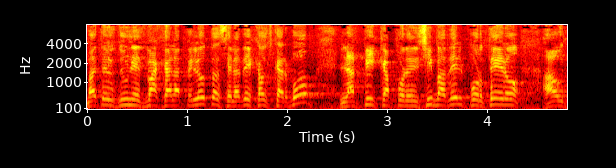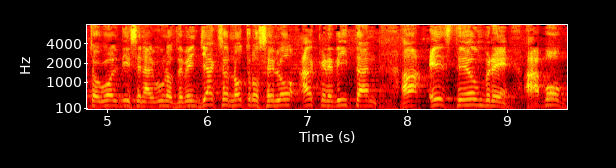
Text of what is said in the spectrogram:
Mateus Núñez baja la pelota, se la deja Oscar Bob, la pica por encima del portero. Autogol, dicen algunos de Ben Jackson, otros se lo acreditan a este hombre, a Bob.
